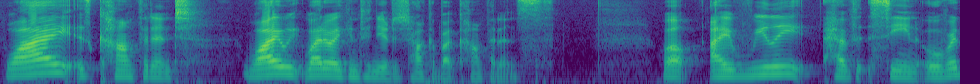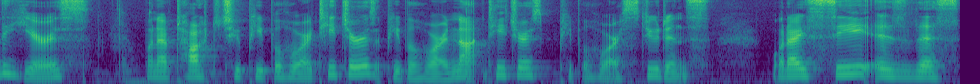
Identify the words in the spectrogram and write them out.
why is confident? Why, we, why do I continue to talk about confidence? Well, I really have seen over the years when I've talked to people who are teachers, people who are not teachers, people who are students, what I see is this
